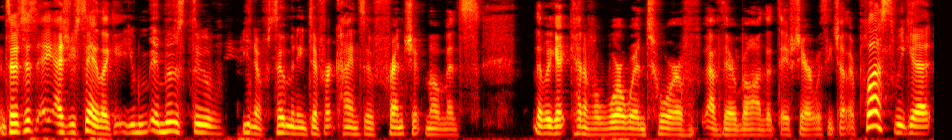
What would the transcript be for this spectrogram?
And so it's just as you say, like you, it moves through you know so many different kinds of friendship moments that we get kind of a whirlwind tour of, of their bond that they share with each other. Plus, we get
